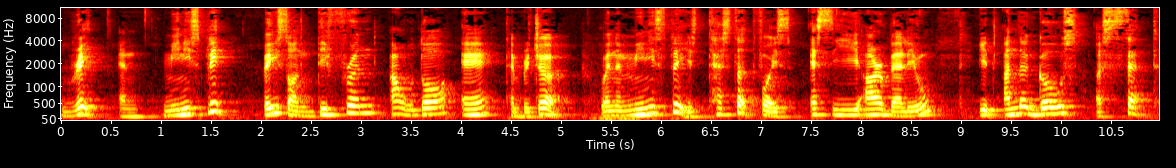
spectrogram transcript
rate and mini split based on different outdoor air temperature. When a mini split is tested for its SEER value, it undergoes a set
